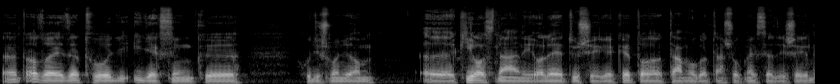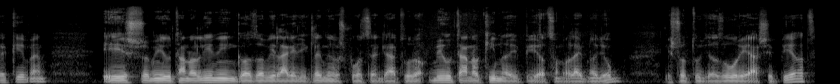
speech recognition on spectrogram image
Hát az a helyzet, hogy igyekszünk hogy is mondjam, kihasználni a lehetőségeket a támogatások megszerzése érdekében, és miután a Lining az a világ egyik legnagyobb sportszergyártóra, miután a kínai piacon a legnagyobb, és ott ugye az óriási piac,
